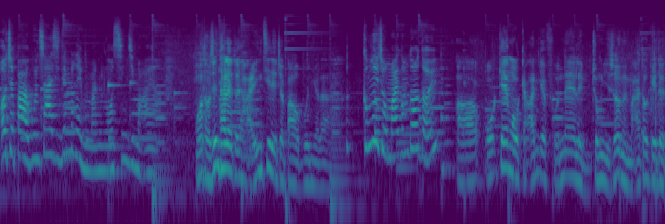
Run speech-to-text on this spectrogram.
我着八號半 size，點解你唔問我先至買啊？我頭先睇你對鞋已經知你着八號半㗎啦。咁你仲買咁多對？啊，我驚我揀嘅款咧你唔中意，所以咪買多幾對。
